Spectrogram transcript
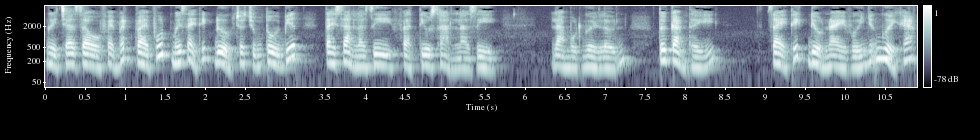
Người cha giàu phải mất vài phút mới giải thích được cho chúng tôi biết tài sản là gì và tiêu sản là gì. Là một người lớn, tôi cảm thấy giải thích điều này với những người khác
